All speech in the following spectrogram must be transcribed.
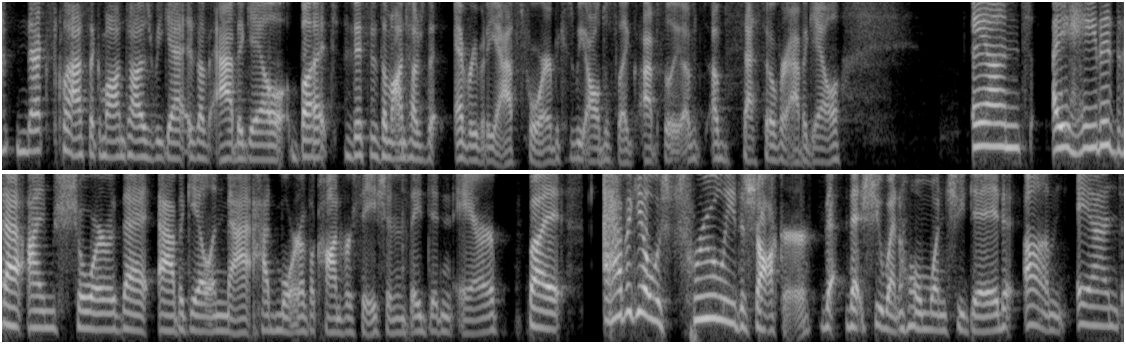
Next classic montage we get is of Abigail, but this is the montage that everybody asked for because we all just like absolutely obs- obsess over Abigail. And I hated that I'm sure that Abigail and Matt had more of a conversation that they didn't air, but Abigail was truly the shocker that, that she went home when she did. Um, and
